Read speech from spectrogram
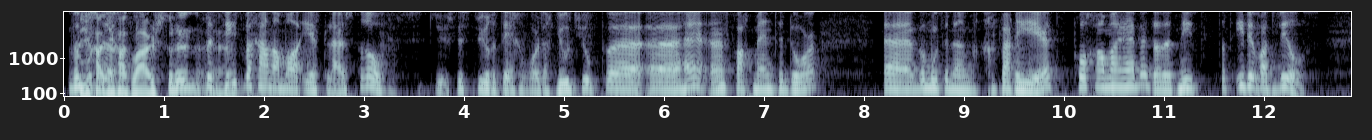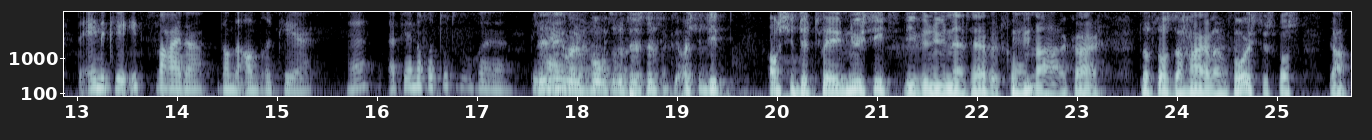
We Dus je, gaat, je gaat luisteren. eh, Precies, we gaan allemaal eerst luisteren. Of ze sturen tegenwoordig YouTube-fragmenten door. Eh, we moeten een gevarieerd programma hebben. Dat, het niet, dat ieder wat wil. De ene keer iets zwaarder dan de andere keer. Hè? Heb jij nog wat toe te voegen, Nee, Pietijn? nee, maar bijvoorbeeld, het is natuurlijk, als, je die, als je de twee nu ziet, die we nu net hebben, gewoon Mhm. na elkaar. Dat was de Haarlem Voices, was ja,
